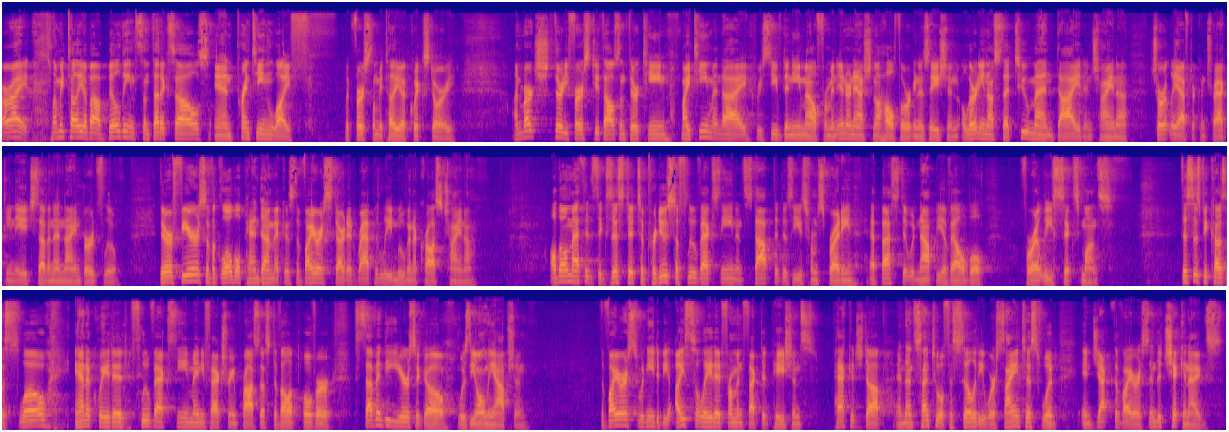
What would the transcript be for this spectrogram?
All right, let me tell you about building synthetic cells and printing life. But first, let me tell you a quick story. On March 31st, 2013, my team and I received an email from an international health organization alerting us that two men died in China shortly after contracting the H7N9 bird flu. There are fears of a global pandemic as the virus started rapidly moving across China. Although methods existed to produce a flu vaccine and stop the disease from spreading, at best it would not be available for at least six months. This is because a slow, antiquated flu vaccine manufacturing process developed over 70 years ago was the only option. The virus would need to be isolated from infected patients, packaged up, and then sent to a facility where scientists would inject the virus into chicken eggs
